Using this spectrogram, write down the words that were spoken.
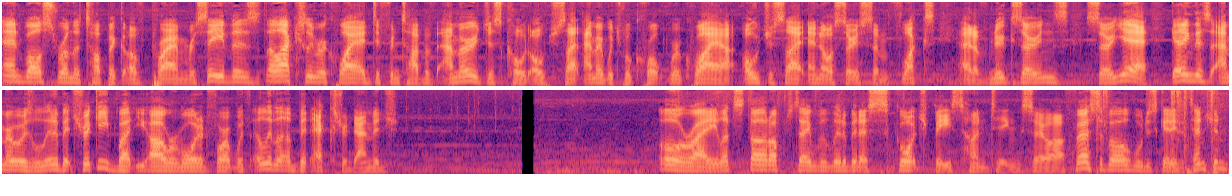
And whilst we're on the topic of prime receivers, they'll actually require a different type of ammo, just called ultracite ammo, which will require ultracite and also some flux out of nuke zones. So yeah, getting this ammo is a little bit tricky, but you are rewarded for it with a little bit extra damage. Alrighty, let's start off today with a little bit of Scorchbeast hunting. So uh, first of all, we'll just get his attention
